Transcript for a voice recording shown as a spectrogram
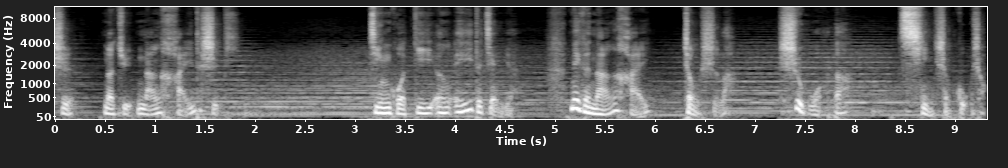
是那具男孩的尸体。经过 DNA 的检验，那个男孩证实了是我的亲生骨肉。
